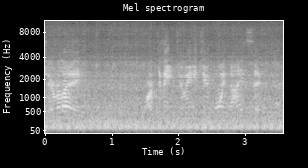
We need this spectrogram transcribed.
Chevrolet. Mark to be 282.96.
